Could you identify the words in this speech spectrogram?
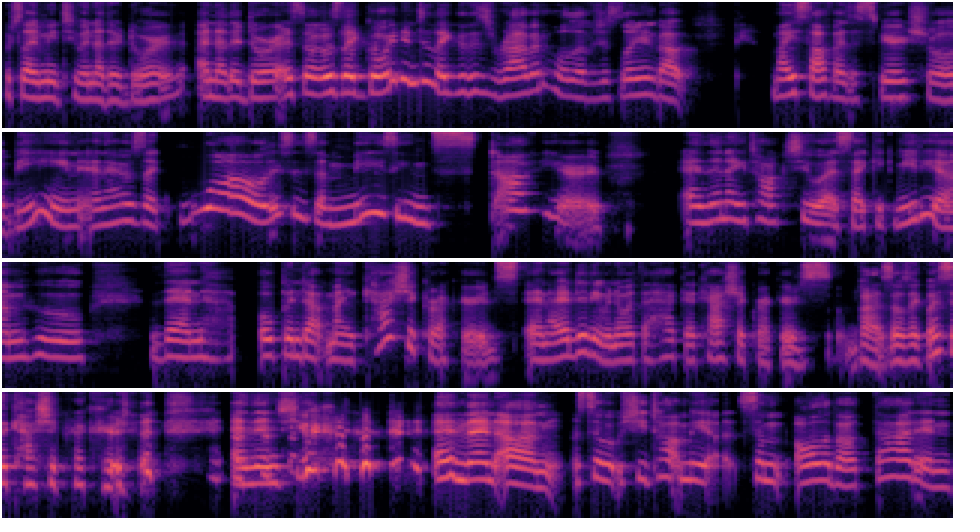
which led me to another door another door so it was like going into like this rabbit hole of just learning about myself as a spiritual being and i was like whoa this is amazing stuff here. And then i talked to a psychic medium who then opened up my Akashic records and I didn't even know what the heck Akashic records was. I was like, what's a Akashic record? and then she and then um so she taught me some all about that and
